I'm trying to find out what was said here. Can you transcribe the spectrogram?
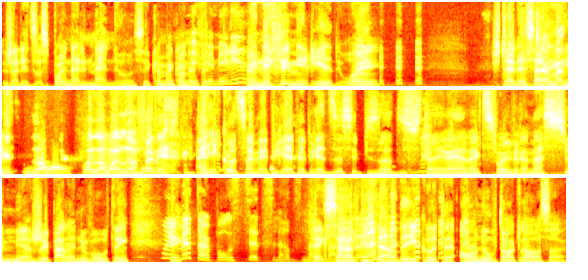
J'allais dire, c'est pas un almanach, c'est comment qu'on Un appelle? éphéméride? Un éphéméride, oui. Je te laisse À un aller. moment donné, tu vas l'avoir. Tu vas l'avoir, le mot. Hey, écoute, ça m'a pris à peu près 10 épisodes du souterrain avant que tu sois vraiment submergé par la nouveauté. Fait- ils mettent un post-it sur l'ordinateur. fait que sans plus tarder, écoute, on ouvre ton classeur.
